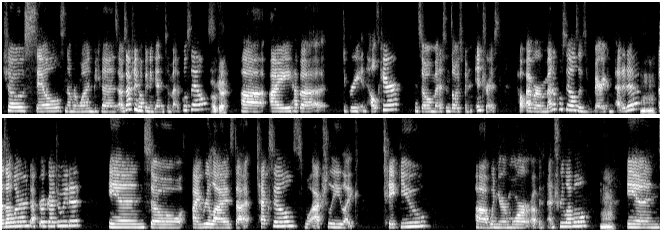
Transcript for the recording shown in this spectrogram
chose sales number one because i was actually hoping to get into medical sales. Okay. Uh, i have a degree in healthcare and so medicine's always been an interest. However medical sales is very competitive mm-hmm. as i learned after i graduated. And so i realized that tech sales will actually like take you uh, when you're more of an entry level mm-hmm. and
